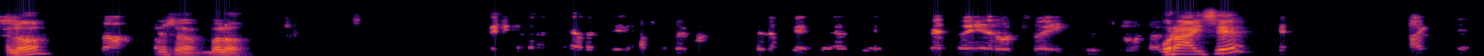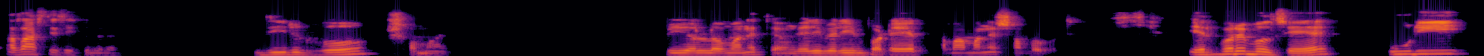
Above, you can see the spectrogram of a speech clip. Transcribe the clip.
হ্যালো বলো। ওরা আচ্ছা দীর্ঘ সময়। মানে ভেরি ভেরি ইম্পর্টেন্ট আমার মানে সম্ভবত। এরপরে বলছে উড়ি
